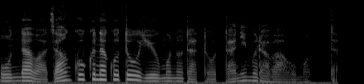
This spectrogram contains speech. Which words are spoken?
女は残酷なことを言うものだと谷村は思った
